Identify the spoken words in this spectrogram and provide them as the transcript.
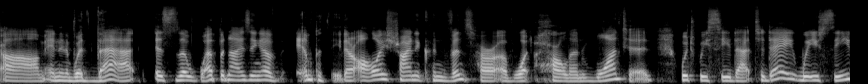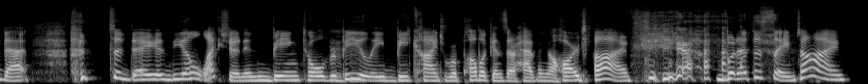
Um, and then with that, it's the weaponizing of empathy. They're always trying to convince her of what Harlan wanted, which we see that today. We see that today in the election and being told repeatedly, be kind to Republicans. They're having a hard time. yeah. But at the same time,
